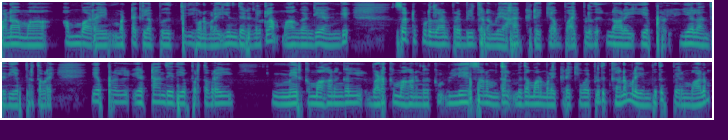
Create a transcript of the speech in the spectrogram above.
பனாமா அம்பாறை மட்டக்கிளப்பு திரிகோணமலை இந்த இடங்களுக்கெல்லாம் ஆங்காங்கே அங்கே சற்று கூடுதலான பிரபில் கனமழையாக கிடைக்க வாய்ப்புள்ளது. நாளை ஏப்ரல் ஏழாம் தேதியை பொறுத்தவரை ஏப்ரல் எட்டாம் தேதியை பொறுத்தவரை மேற்கு மாகாணங்கள் வடக்கு மாகாணங்களுக்கும் லேசான முதல் மிதமான மழை கிடைக்க வாய்ப்புள்ளது. கனமழை என்பது பெரும்பாலும்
